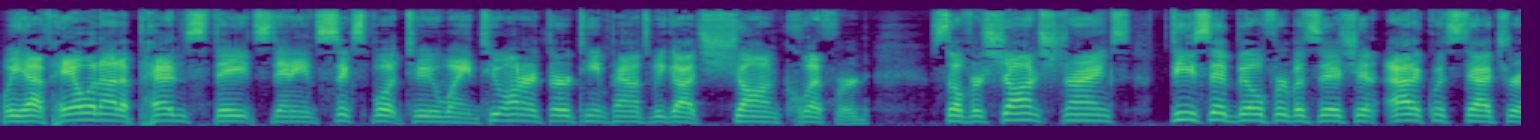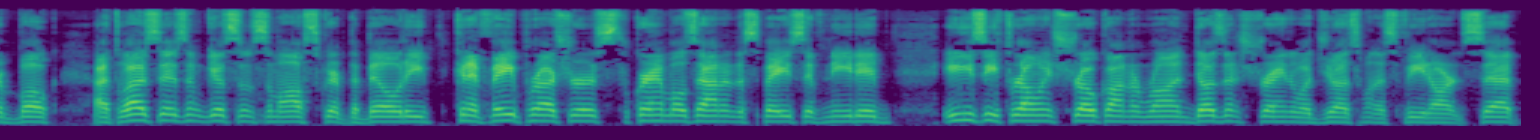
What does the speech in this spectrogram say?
we have hailing out of Penn State, standing 6 foot 2, weighing 213 pounds. We got Sean Clifford. So for Sean's strengths, decent build for position, adequate stature and bulk, athleticism gives him some off-script ability, can evade pressure, scrambles out into space if needed, easy throwing stroke on the run, doesn't strain to adjust when his feet aren't set,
